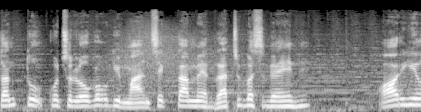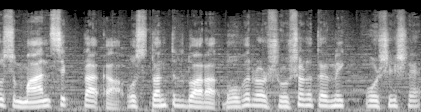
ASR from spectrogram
तंतु, कुछ लोगों की मानसिकता में रच बस गए हैं? और ये उस मानसिकता का, उस तंत्र द्वारा दोहन और शोषण करने की कोशिश है?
